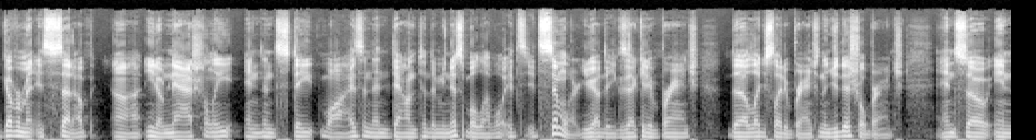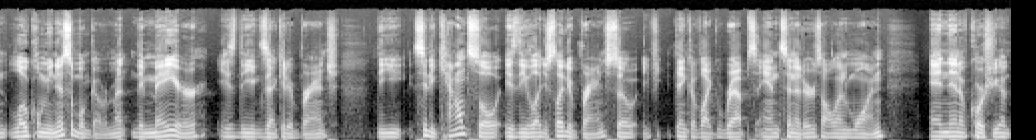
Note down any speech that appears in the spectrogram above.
government is set up, uh, you know, nationally and then state wise, and then down to the municipal level, it's it's similar. You have the executive branch, the legislative branch, and the judicial branch. And so in local municipal government, the mayor is the executive branch. The city council is the legislative branch. So if you think of like reps and senators all in one, and then of course you have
